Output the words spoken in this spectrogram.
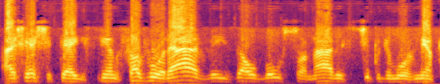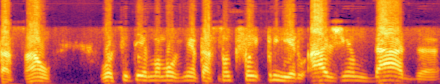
as hashtags sendo favoráveis ao Bolsonaro, esse tipo de movimentação. Você teve uma movimentação que foi, primeiro, agendada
